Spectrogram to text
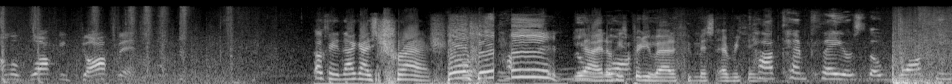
I'm a walking dolphin. Okay, that guy's trash. Dolphin! The Yeah, I know he's pretty bad if he missed everything. Top 10 players, the walking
